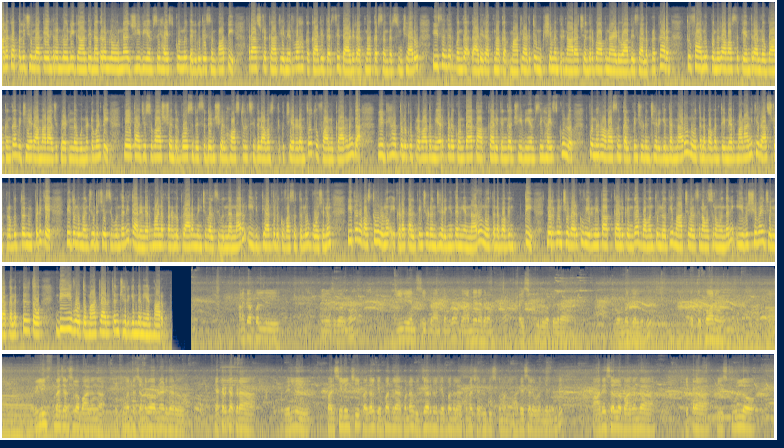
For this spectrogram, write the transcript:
అనకాపల్లి జిల్లా కేంద్రంలోని గాంధీ నగరంలో ఉన్న జీవీఎంసీ హై స్కూల్ను తెలుగుదేశం పార్టీ రాష్ట్ర కార్యనిర్వాహక కార్యదర్శి దాడి రత్నాకర్ సందర్శించారు. ఈ సందర్భంగా దాడి రత్నాకర్ మాట్లాడుతూ ముఖ్యమంత్రి నారా చంద్రబాబు నాయుడు ఆదేశాల ప్రకారం తుఫాను పునరావాస కేంద్రాల్లో భాగంగా విజయరామరాజుపేటలో ఉన్నటువంటి నేతాజీ సుభాష్ చంద్రబోస్ రెసిడెన్షియల్ హాస్టల్ శిథిలావస్థకు చేరడంతో తుఫాను కారణంగా విద్యార్థులకు ప్రమాదం ఏర్పడకుండా తాత్కాలికంగా జీవీఎంసీ హై స్కూల్లో పునరావాసం కల్పించడం జరిగిందన్నారు. నూతన భవంతి నిర్మాణానికి రాష్ట్ర ప్రభుత్వం ఇప్పటికే నిధులు మంజూరు చేసి ఉందని దాని నిర్మాణ పనులు ప్రారంభించవలసి ఉందన్నారు. ఈ విద్యార్థులకు వసతులు భోజనం ఇతర వస్తువులను ఇక్కడ కల్పించడం జరిగిందని అన్నారు. నూతన భవంతి నిర్మించే వరకు వీరిని తాత్కాలికంగా భవంతుల్లోకి మార్చవలసిన అవసరం ఉందని ఈ విషయమై జిల్లా కలెక్టర్తో డీఈఓతో మాట్లాడటం జరిగిందని అన్నారు. అనకాపల్లి నియోజకవర్గం జీవీఎంసీ ప్రాంతంలో గాంధీనగరం హై స్కూల్ దగ్గర ఉండడం జరిగింది. తుఫాను రిలీఫ్ మెజర్స్లో భాగంగా ముఖ్యమంత్రి చంద్రబాబు నాయుడు గారు ఎక్కడికక్కడ వెళ్ళి పరిశీలించి ప్రజలకు ఇబ్బంది లేకుండా విద్యార్థులకు ఇబ్బంది లేకుండా చర్యలు తీసుకోమని ఆదేశాలు ఇవ్వడం జరిగింది. ఆదేశాల్లో భాగంగా ఇక్కడ ఈ స్కూల్లో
